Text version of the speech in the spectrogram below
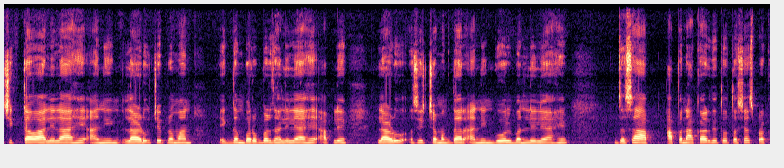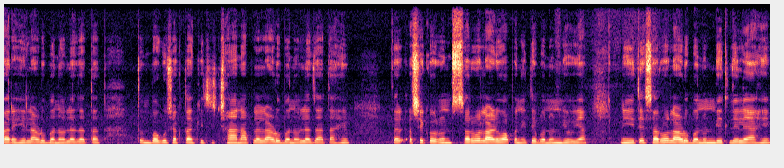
चिकटावा आलेला आहे आणि लाडूचे प्रमाण एकदम बरोबर झालेले आहे. आपले लाडू असे चमकदार आणि गोल बनलेले आहे. जसा आप आपण आकार देतो तशाच प्रकारे हे लाडू बनवल्या जातात. तुम्ही बघू शकता किती छान आपला लाडू बनवला जात आहे. तर असे करून सर्व लाडू आपण इथे बनवून घेऊया. मी इथे सर्व लाडू बनवून घेतलेले आहे.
